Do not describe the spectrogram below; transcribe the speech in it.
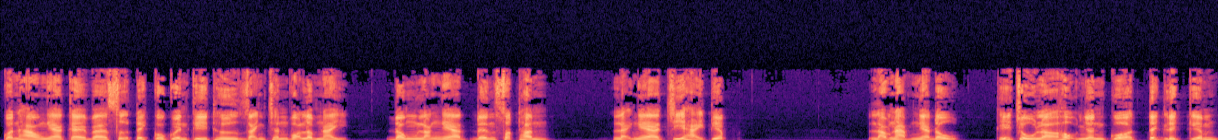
Quân hào nghe kể về sự tích của quyển kỳ thư danh chấn võ lâm này, đồng lắng nghe đến xuất thần, lại nghe Chí Hải tiếp. Lão nạp nghe đầu, thí chủ là hậu nhân của tích lịch kiếm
